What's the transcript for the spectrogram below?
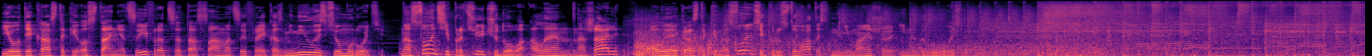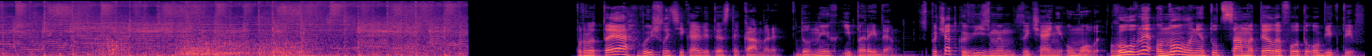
І от якраз таки остання цифра це та сама цифра, яка змінилась в цьому році. На сонці працює чудово, але на жаль, але якраз таки на сонці користуватись мені майже і не довелося. Проте вийшли цікаві тести камери. До них і перейдемо. Спочатку візьмемо звичайні умови. Головне оновлення тут саме телефотооб'єктив.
